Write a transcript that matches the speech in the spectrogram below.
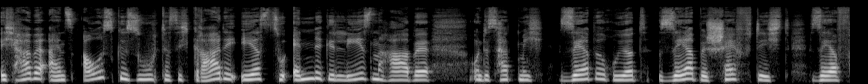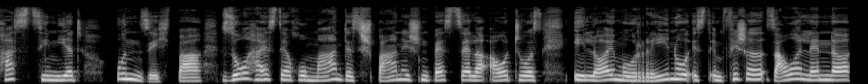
Ich habe eins ausgesucht, das ich gerade erst zu Ende gelesen habe, und es hat mich sehr berührt, sehr beschäftigt, sehr fasziniert Unsichtbar, so heißt der Roman des spanischen Bestseller-Autors Eloy Moreno, ist im Fischer Sauerländer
